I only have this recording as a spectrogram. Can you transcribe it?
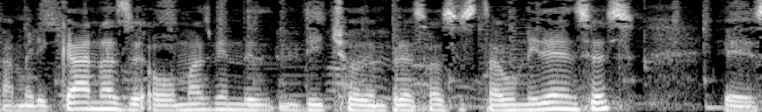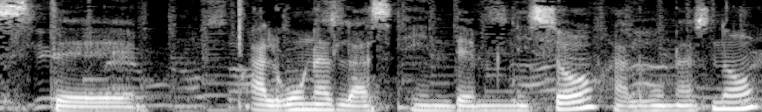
americanas o más bien dicho de empresas estadounidenses. Este algunas las indemnizó algunas no.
